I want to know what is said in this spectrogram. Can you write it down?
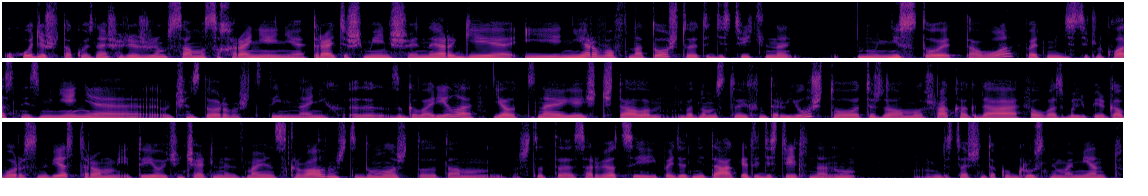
уходишь в такой, знаешь, режим самосохранения. Тратишь меньше энергии и нервов на то, что это действительно ну, не стоит того. Поэтому действительно классные изменения. Очень здорово, что ты именно о них э, заговорила. Я вот знаю, я еще читала в одном из твоих интервью, что ты ждала малыша, когда у вас были переговоры с инвестором, и ты очень тщательно этот момент скрывала, потому что думала, что там что-то сорвется и пойдет не так. Это действительно, ну, достаточно такой грустный момент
